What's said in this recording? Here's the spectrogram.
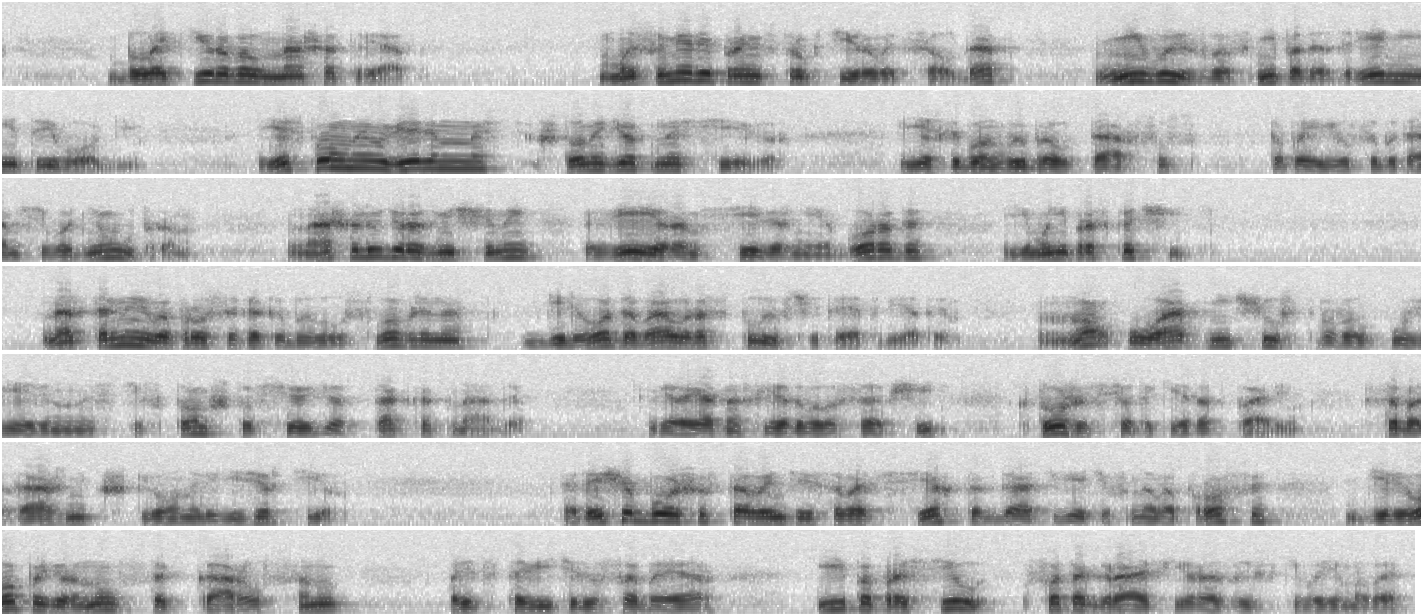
блокировал наш отряд. Мы сумели проинструктировать солдат, не вызвав ни подозрений, ни тревоги. Есть полная уверенность, что он идет на север. Если бы он выбрал Тарсус, то появился бы там сегодня утром. Наши люди размещены веером севернее города, ему не проскочить. На остальные вопросы, как и было условлено, Делио давал расплывчатые ответы. Но Уат не чувствовал уверенности в том, что все идет так, как надо. Вероятно, следовало сообщить, кто же все-таки этот парень — саботажник, шпион или дезертир. Это еще больше стало интересовать всех, когда, ответив на вопросы, Делио повернулся к Карлсону, представителю ФБР, и попросил фотографии разыскиваемого.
